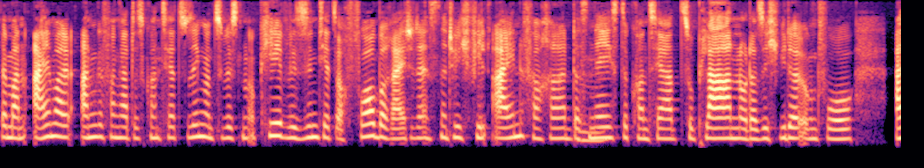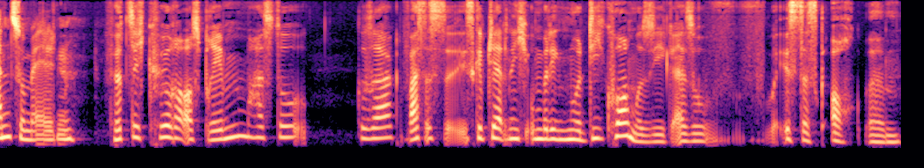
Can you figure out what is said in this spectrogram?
wenn man einmal angefangen hat, das Konzert zu singen und zu wissen, okay, wir sind jetzt auch vorbereitet, dann ist es natürlich viel einfacher, das mhm. nächste Konzert zu planen oder sich wieder irgendwo anzumelden. 40 Chöre aus Bremen, hast du gesagt. Was ist, es gibt ja nicht unbedingt nur die Chormusik. Also ist das auch, ähm,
